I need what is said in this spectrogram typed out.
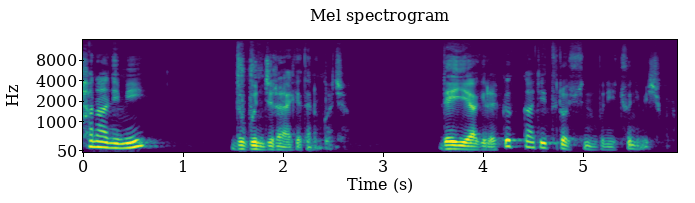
하나님이 누군지를 알게 되는 거죠. 내 이야기를 끝까지 들어주시는 분이 주님이시구나.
